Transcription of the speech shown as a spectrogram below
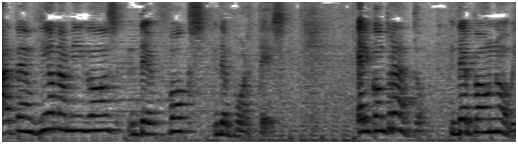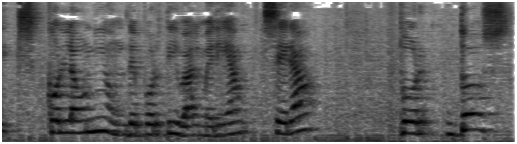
Atención amigos de Fox Deportes. El contrato de Paunovic con la Unión Deportiva Almería será por dos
